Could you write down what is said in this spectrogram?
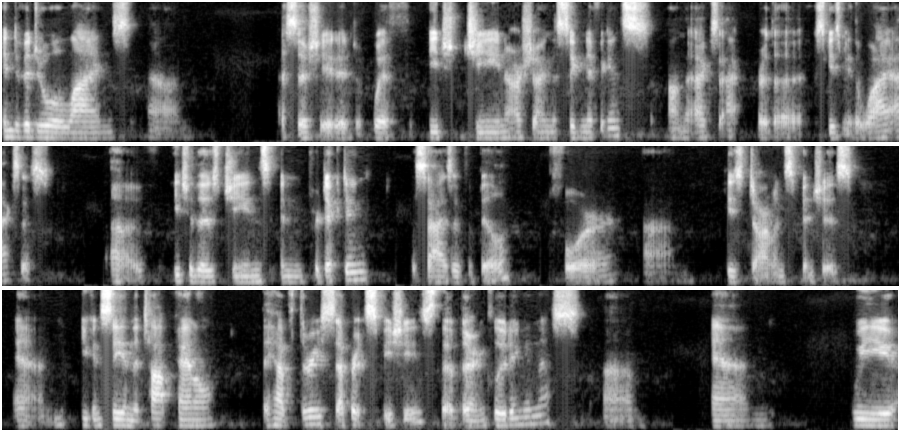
individual lines um, associated with each gene are showing the significance on the x or the excuse me the y-axis of each of those genes in predicting the size of the bill for um, these Darwin's finches. And you can see in the top panel, they have three separate species that they're including in this. Um, and we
